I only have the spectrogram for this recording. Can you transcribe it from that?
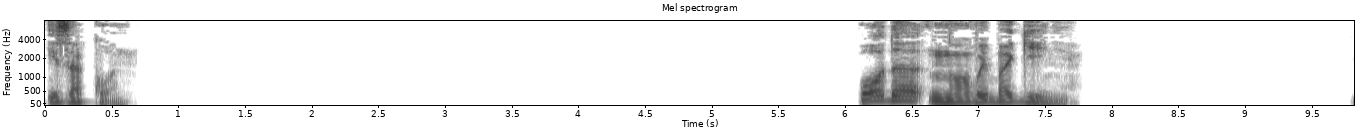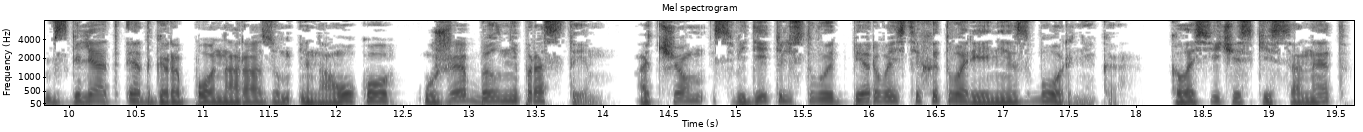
и закон. Ода новой богини Взгляд Эдгара По на разум и науку уже был непростым, о чем свидетельствует первое стихотворение сборника. Классический сонет,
